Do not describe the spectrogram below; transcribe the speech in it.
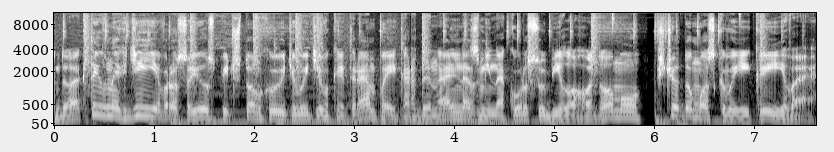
До активних дій Євросоюз підштовхують витівки Трампа і кардинальна зміна курсу Білого Дому щодо Москви і Києва.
